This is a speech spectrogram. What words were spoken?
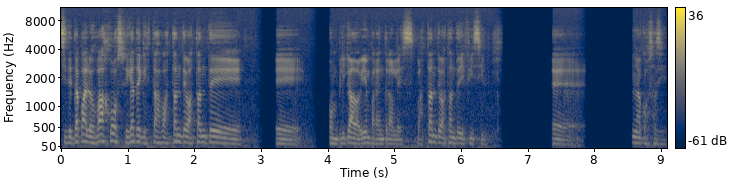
Si te tapa los bajos, fíjate que estás bastante, bastante eh, complicado, ¿bien? Para entrarles. Bastante, bastante difícil. Eh, una cosa así.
